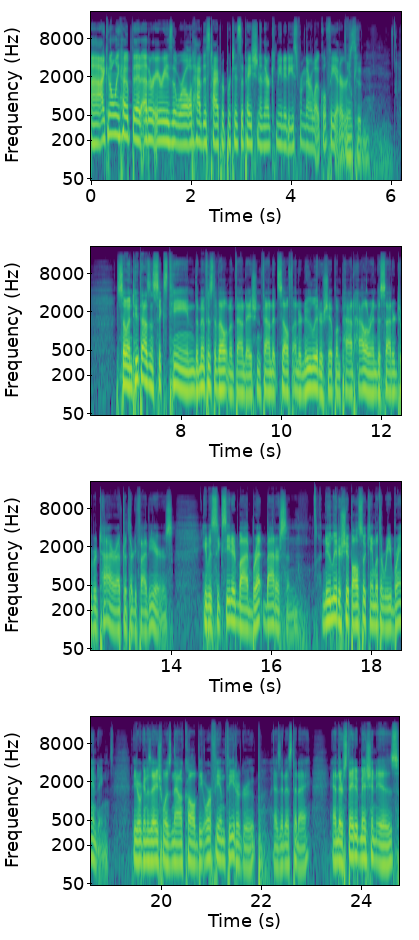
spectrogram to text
Uh, I can only hope that other areas of the world have this type of participation in their communities from their local theaters. No kidding. So in 2016, the Memphis Development Foundation found itself under new leadership when Pat Halloran decided to retire after 35 years. He was succeeded by Brett Batterson. New leadership also came with a rebranding. The organization was now called the Orpheum Theater Group, as it is today, and their stated mission is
